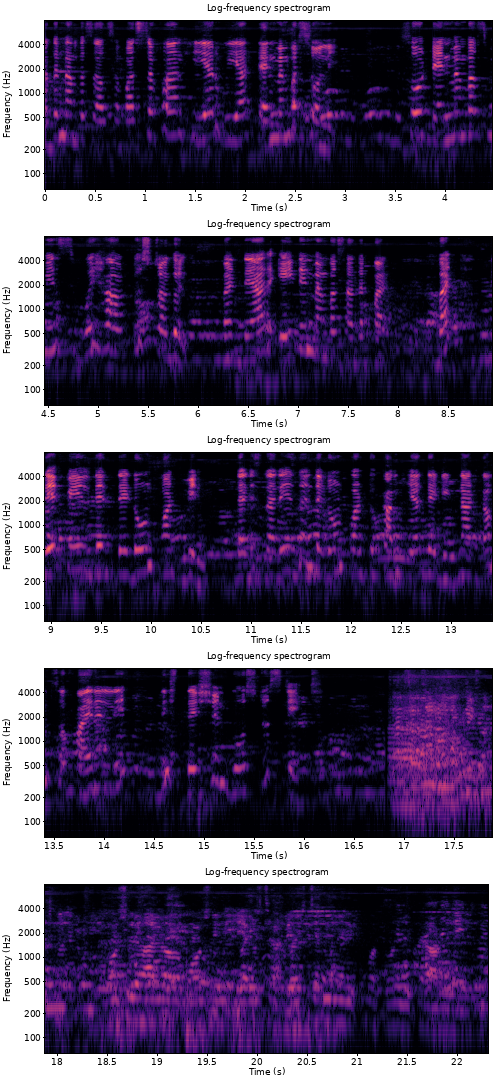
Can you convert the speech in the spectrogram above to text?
other members also first of all here we are ten members only 10 members only so 10 members means we have to struggle but there are 18 members other part but they feel that they don't want win that is the reason they don't want to come here they did not come so finally this decision goes to state council హాల్లో council vice chair- vice chairman ఎన్నిక కోసం అని చెప్పి రావడం జరిగింది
